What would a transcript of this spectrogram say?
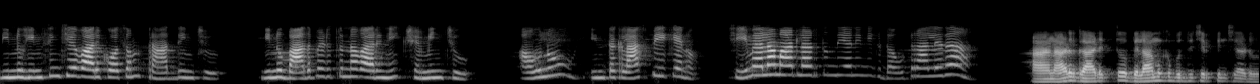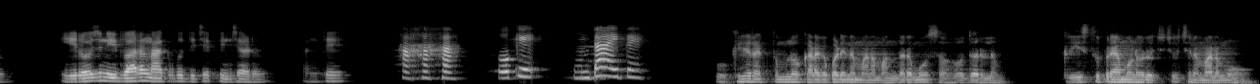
నిన్ను హింసించే వారి కోసం ప్రార్థించు. నిన్ను బాధ పెడుతున్న వారిని క్షమించు. అవును ఇంత క్లాస్ పీకేను. చీమ ఎలా మాట్లాడుతుంది అని నీకు డౌట్ రాలేదా? ఆనాడు గాడితో బిలాముకు బుద్ధి చెప్పించాడు. ఈరోజు నీ ద్వారా నాకు బుద్ధి చెప్పించాడు. అంతే. హహహ. ఓకే ఉంటా అయితే. ఒకే రక్తంలో కడగబడిన మనమందరము సహోదరులం. క్రీస్తు ప్రేమను రుచి చూచిన మనము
